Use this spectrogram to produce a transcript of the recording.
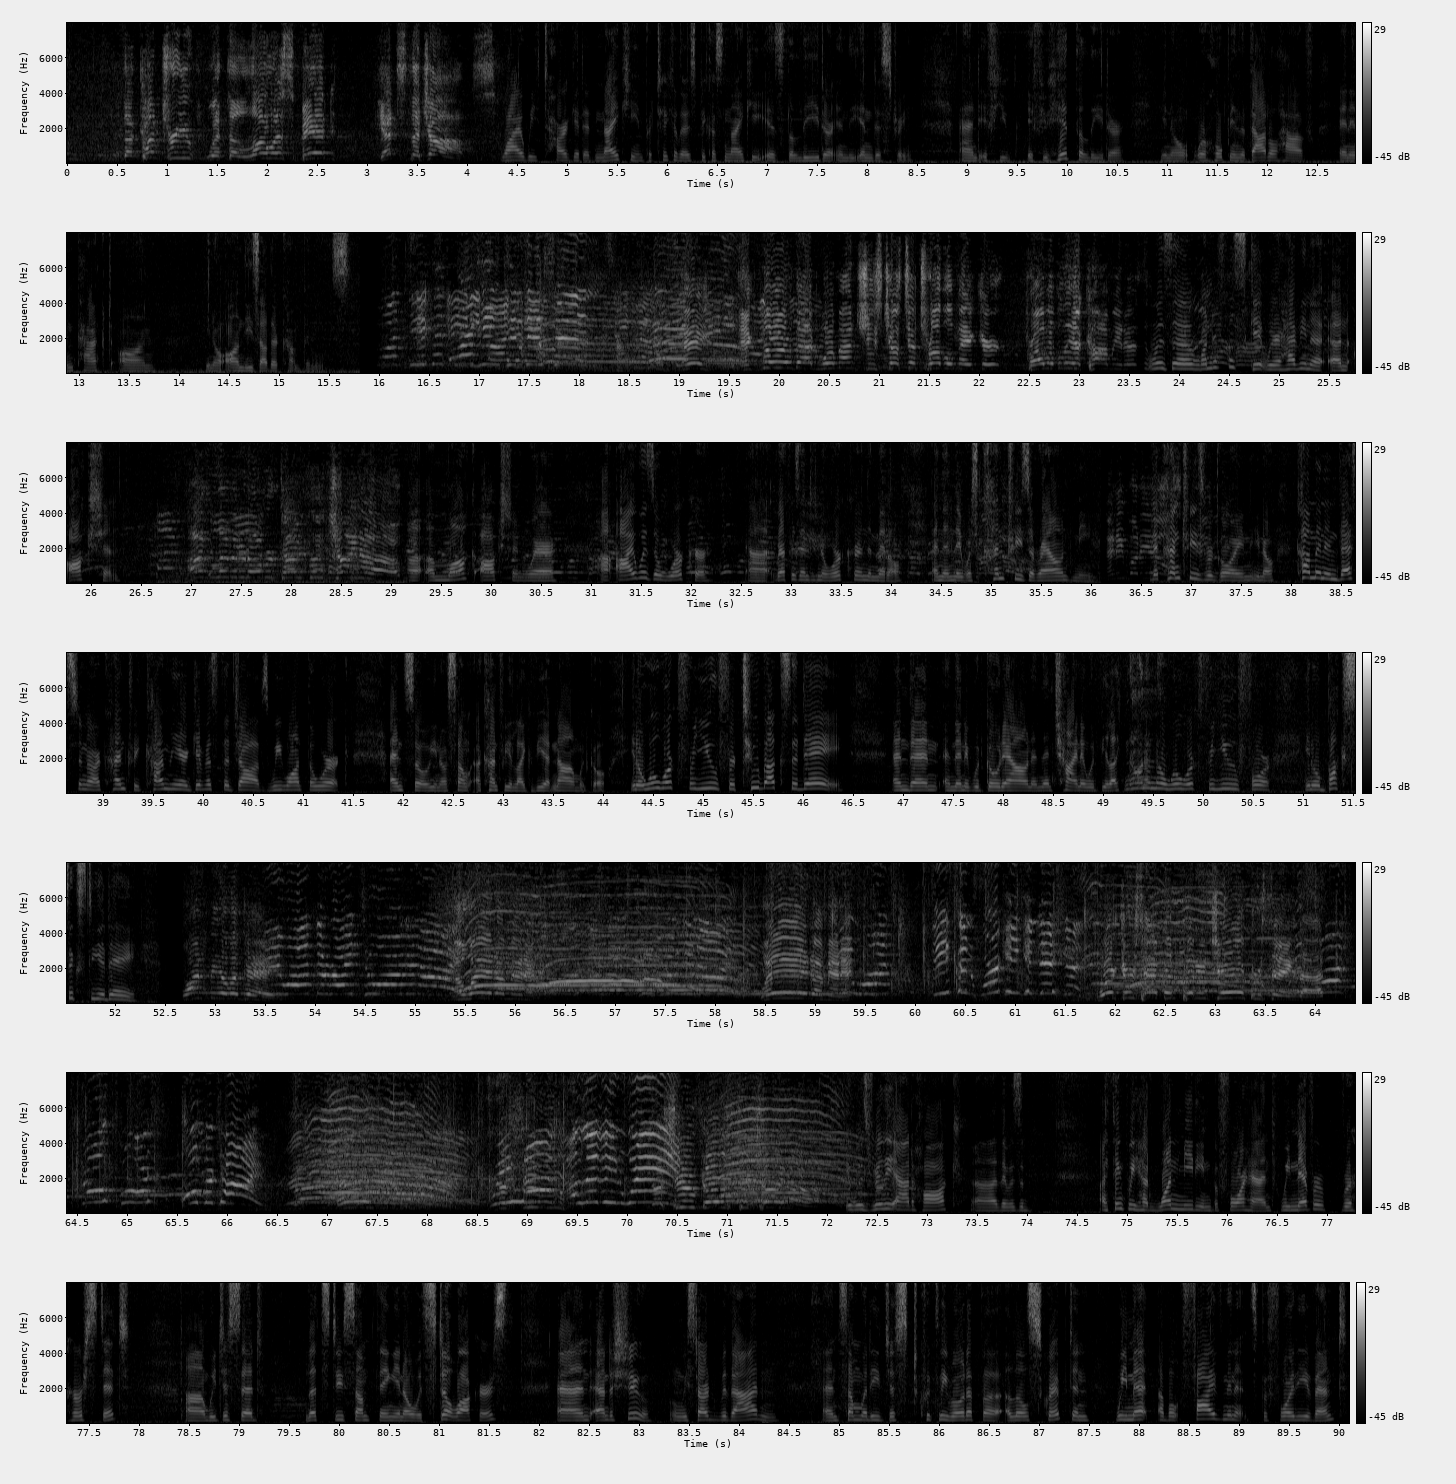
The country with the lowest bid gets the jobs. Why we targeted Nike in particular is because Nike is the leader in the industry. And if you, if you hit the leader, you know, we're hoping that that'll have an impact on, you know, on these other companies. Hey, ignore that woman. She's just a troublemaker, probably a communist. It was a wonderful skit. We were having a, an auction. Unlimited overtime from China. A, a mock auction where uh, I was a worker uh, representing a worker in the middle, and then there was countries around me. The countries were going, you know, come and invest in our country. Come here, give us the jobs. We want the work. And so, you know, some a country like Vietnam would go, you know, we'll work for you for two bucks a day. And then, and then it would go down, and then China would be like, no, no, no, we'll work for you for, you know, buck sixty a day. One meal a day. We want the right to organize. Now, wait a minute. Wait a minute. Decent working conditions. Workers have been put in jail for saying that. No forced overtime. We want a living wage. The shoe goes to China. It was really ad hoc. Uh, there was a, I think we had one meeting beforehand. We never rehearsed it. Uh, we just said, let's do something, you know, with stilt walkers and, and a shoe. And we started with that, and, and somebody just quickly wrote up a, a little script, and we met about five minutes before the event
